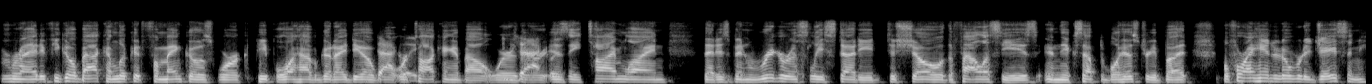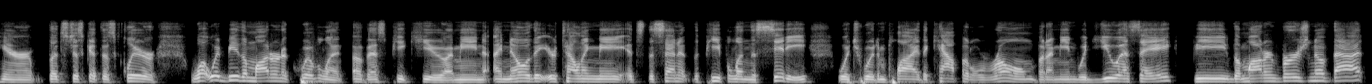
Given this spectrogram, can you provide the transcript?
Right. If you go back and look at Fomenko's work, people will have a good idea of exactly. what we're talking about, where exactly. there is a timeline that has been rigorously studied to show the fallacies in the acceptable history. But before I hand it over to Jason here, let's just get this clear. What would be the modern equivalent of SPQ? I mean, I know that you're telling me it's the Senate, the people, and the city, which would imply the capital, Rome. But I mean, would USA be the modern version of that?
